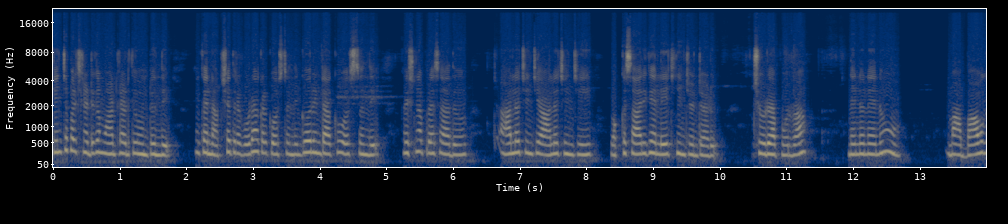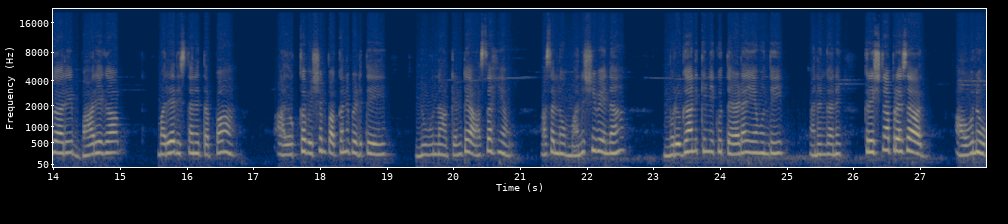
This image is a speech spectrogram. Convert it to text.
కించపరిచినట్టుగా మాట్లాడుతూ ఉంటుంది. ఇంకా నక్షత్ర కూడా అక్కడికి వస్తుంది. గోరింటాకు వస్తుంది. కృష్ణప్రసాద్ ఆలోచించి ఆలోచించి ఒక్కసారిగా లేచి నించుంటాడు. చూడు అపూర్వ నిన్ను నేను మా బావగారి భార్యగా మర్యాద ఇస్తానే తప్ప అదొక్క విషయం పక్కన పెడితే నువ్వు నాకంటే అసహ్యం. అసలు నువ్వు మనిషివేనా? మృగానికి నీకు తేడా ఏముంది? అనగానే కృష్ణప్రసాద్. అవును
